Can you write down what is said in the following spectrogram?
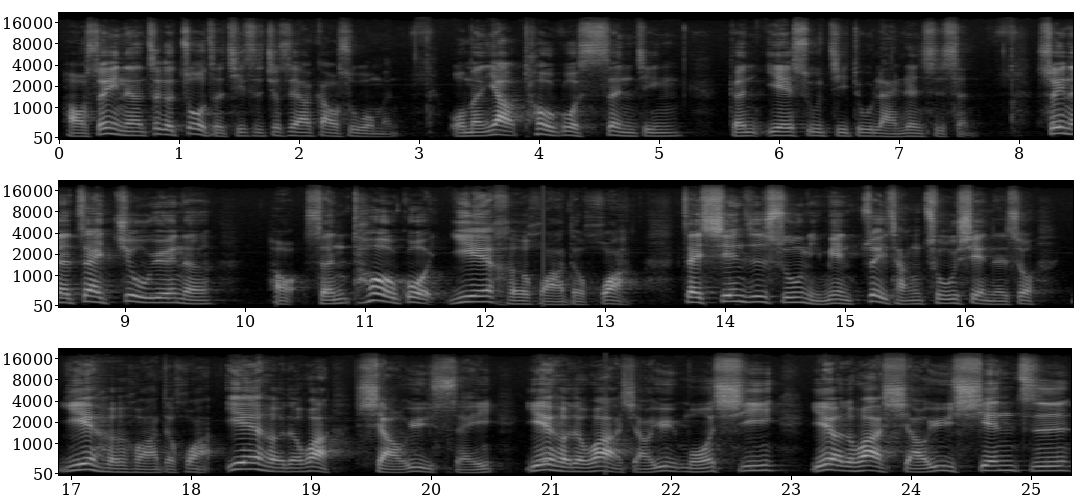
好，所以呢，这个作者其实就是要告诉我们，我们要透过圣经跟耶稣基督来认识神。所以呢，在旧约呢，好，神透过耶和华的话，在先知书里面最常出现的时候，耶和华的话，耶和的话小于谁？耶和的话小于摩西，耶和的话小于先知，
